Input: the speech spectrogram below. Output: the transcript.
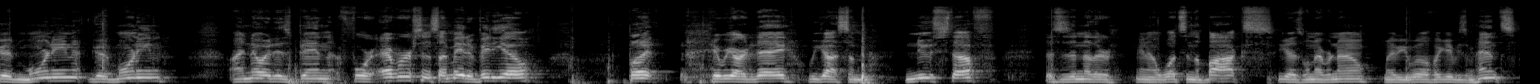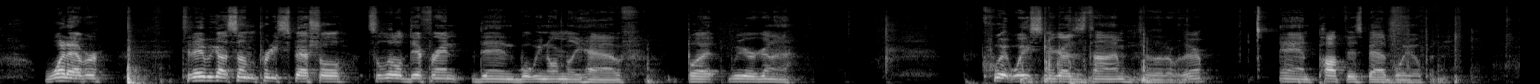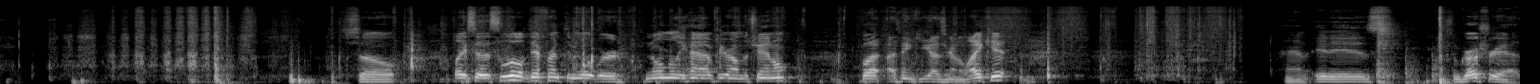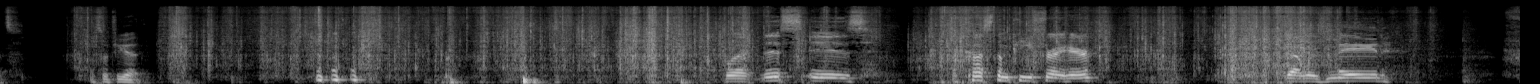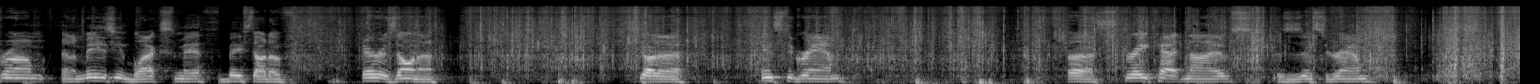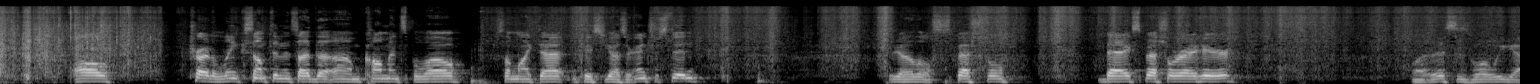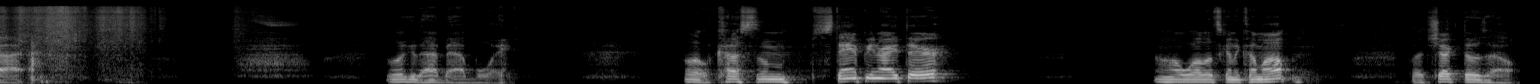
Good morning. Good morning. I know it has been forever since I made a video, but here we are today. We got some new stuff. This is another, you know, what's in the box. You guys will never know. Maybe you will if I give you some hints. Whatever. Today we got something pretty special. It's a little different than what we normally have, but we are going to quit wasting your guys' time. Throw that over there. And pop this bad boy open. So, like I said, it's a little different than what we normally have here on the channel, but I think you guys are going to like it. And it is some grocery ads. That's what you get. but this is a custom piece right here that was made from an amazing blacksmith based out of Arizona. Got a Instagram, uh, Stray Cat Knives. This is Instagram. I'll try to link something inside the um, comments below, something like that, in case you guys are interested. We got a little special, bag special right here. Well, this is what we got. Look at that bad boy. A little custom stamping right there. Oh, well, that's going to come up. But check those out.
